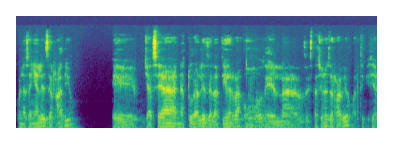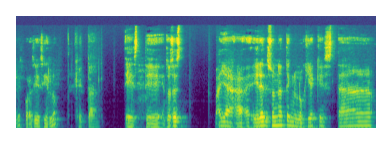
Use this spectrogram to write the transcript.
con las señales de radio, eh, ya sea naturales de la Tierra o Ajá. de las estaciones de radio artificiales, por así decirlo. ¿Qué tal? Este, entonces, vaya, es una tecnología que está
